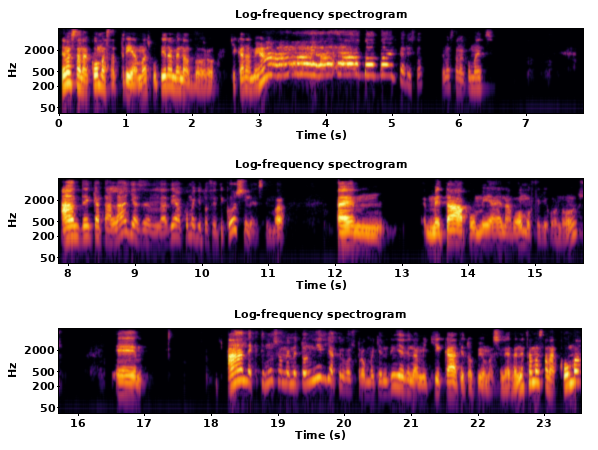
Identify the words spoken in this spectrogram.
θα ήμασταν ακόμα στα τρία μας που πήραμε ένα δώρο και κάναμε. Μπαμπά, ευχαριστώ. Θα ήμασταν ακόμα έτσι. Αν δεν καταλάγιαζε δηλαδή ακόμα και το θετικό συνέστημα, μετά από μία, ένα όμορφο γεγονός, ε, αν εκτιμούσαμε με τον ίδιο ακριβώς τρόπο και την ίδια δυναμική κάτι το οποίο μας συνέβαινε, θα ήμασταν ακόμα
